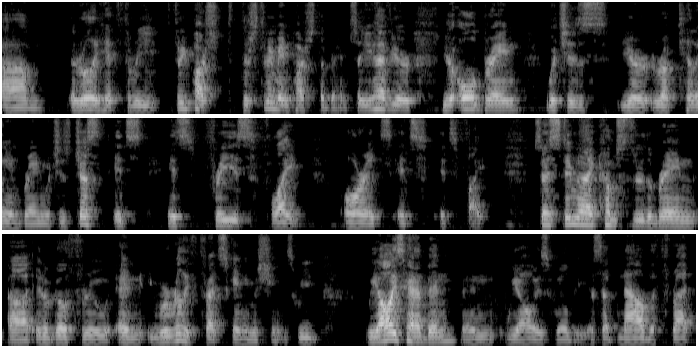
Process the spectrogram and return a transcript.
um, it really hit three three parts. There's three main parts of the brain. So you have your your old brain, which is your reptilian brain, which is just it's it's freeze, flight, or it's it's it's fight. So as stimuli comes through the brain, uh, it'll go through, and we're really threat scanning machines. We we always have been, and we always will be. Except now the threat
